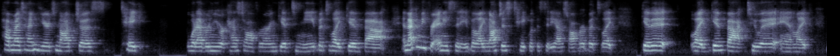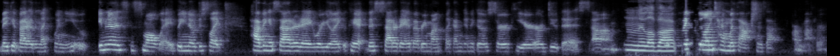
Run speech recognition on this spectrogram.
have my time here to not just take whatever New York has to offer and give to me, but to like give back. And that can be for any city, but like not just take what the city has to offer, but to like give it, like give back to it and like make it better than like when you, even if it's a small way, but you know, just like having a Saturday where you're like, okay, this Saturday of every month, like I'm gonna go serve here or do this. Um, mm, I love that. Like filling time with actions that are matter.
